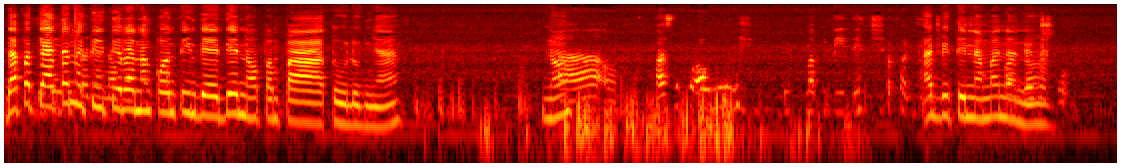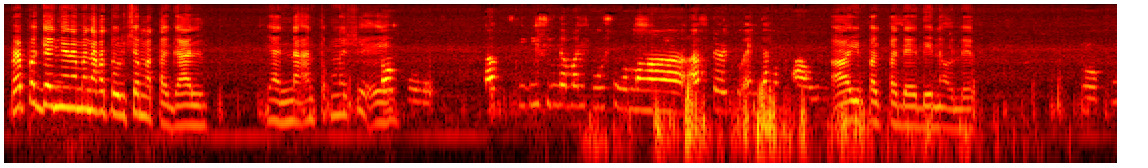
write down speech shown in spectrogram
Dapat yata nagtitira ng konting dede, no? Pampatulog niya. No? Ah, oh. Kaso po, ano, mapipitin siya pag Abitin naman, ano? Pero pag ganyan naman nakatulog siya matagal. Yan, naantok na siya eh. Opo. Tapos, gigising naman po siya mga after two and a half hours. Ah, yung pagpadede na ulit. Opo.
